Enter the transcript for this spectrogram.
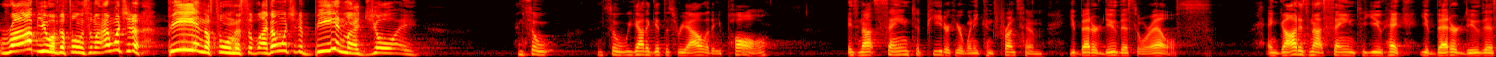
rob you of the fullness of life. I want you to be in the fullness of life. I want you to be in my joy. And so, and so we got to get this reality. Paul is not saying to Peter here when he confronts him, you better do this or else. And God is not saying to you, hey, you better do this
